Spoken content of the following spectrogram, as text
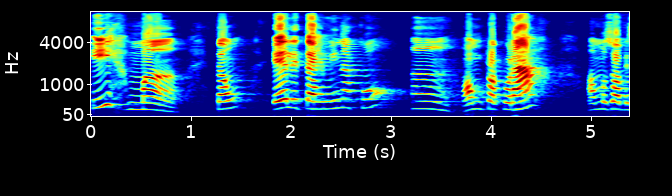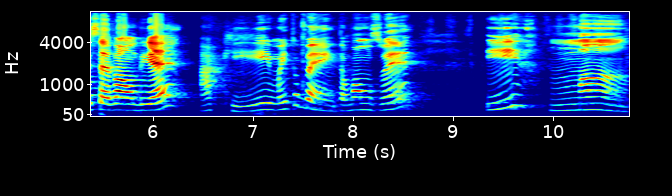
irmã. Então, ele termina com an. Vamos procurar? Vamos observar onde é? Aqui, muito bem. Então, vamos ver. Irmã.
